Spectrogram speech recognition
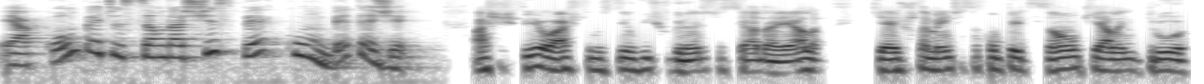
é a competição da XP com o BTG. A XP, eu acho que você tem um risco grande associado a ela, que é justamente essa competição que ela entrou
